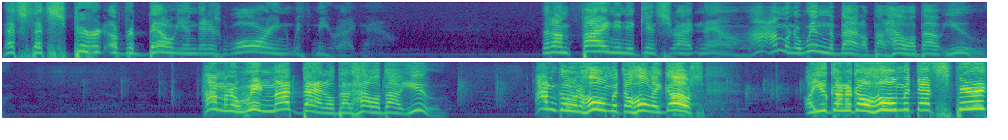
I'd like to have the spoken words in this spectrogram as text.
That's that spirit of rebellion that is warring with me. That I'm fighting against right now. I'm going to win the battle, but how about you? I'm going to win my battle, but how about you? I'm going home with the Holy Ghost. Are you going to go home with that spirit?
